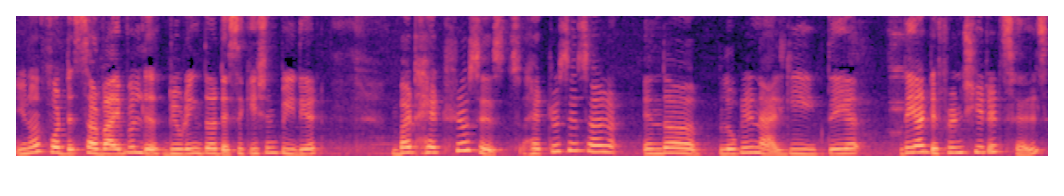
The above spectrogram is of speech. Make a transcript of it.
you know, for the survival during the desiccation period. But heterocysts, heterocysts are in the blue-green algae, they, they are differentiated cells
